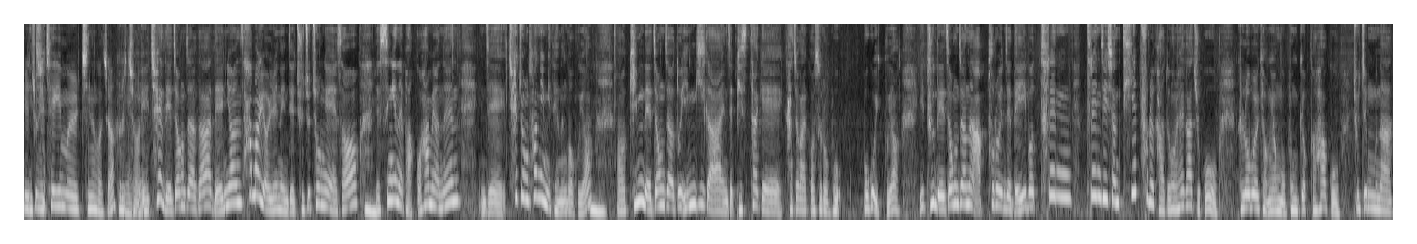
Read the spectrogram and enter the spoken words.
일종의 책임을 지는 거죠. 그렇죠. 예, 예. 최 내정자가 내년 3월 열리는 이제 주주총회에서 음. 승인을 받고 하면은 이제 최종 선임이 되는 거고요. 음. 어, 김 내정자도 임기가 이제 비슷하게 가져갈 것으로 보, 보고 있고요. 이 두 내정자는 앞으로 이제 네이버 tran transition TF를 가동을 해가지고 글로벌 경영 뭐 본격화하고 조직 문화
